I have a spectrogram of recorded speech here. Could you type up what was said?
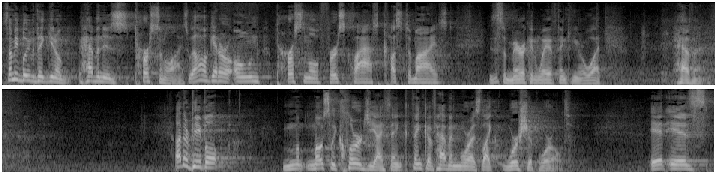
Some people even think, you know, heaven is personalized. We all get our own personal, first class, customized. Is this American way of thinking or what? Heaven. Other people, m- mostly clergy, I think, think of heaven more as like worship world. It is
